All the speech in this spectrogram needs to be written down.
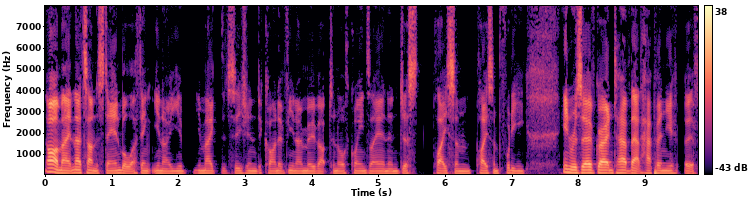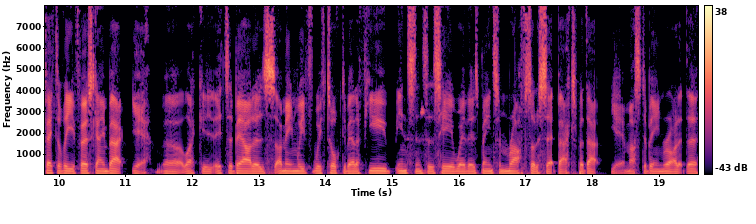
Oh, mate, and that's understandable. I think you know you you make the decision to kind of you know move up to North Queensland and just play some play some footy in reserve grade, and to have that happen, you effectively your first game back. Yeah, uh, like it's about as I mean we've we've talked about a few instances here where there's been some rough sort of setbacks, but that yeah must have been right at the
